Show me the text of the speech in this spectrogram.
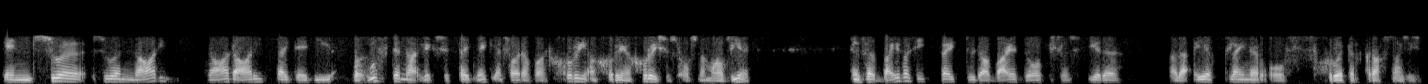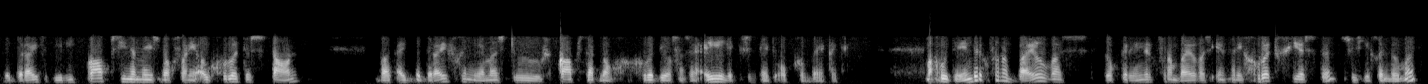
En so so na die na daardie tyd het die behoefte na elektrisiteit net eenvoudig van groei en groei en groei soos ons nou maar weet. En verby was die tyd toe daar baie dorpies en stede hulle eie kleiner of groter kragstasies bedryf. Hierdie Kaap sien 'n mens nog van die ou groote staan wat uit bedryf geneem is toe Kaapstad nog groot deel van sy eie elektrisiteit opgewek het. Maar goed, Hendrik van der Byl was Dr. Hendrik van der Byl was een van die groot geeste soos jy genoem het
